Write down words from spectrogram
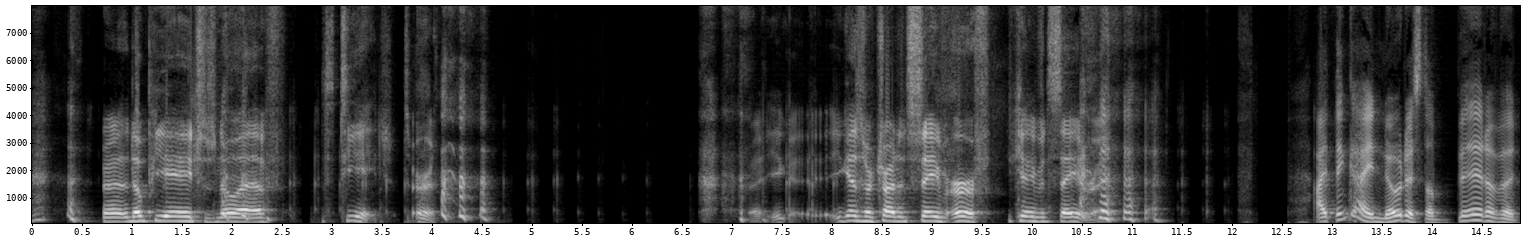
Uh, no PH. There's no F. It's TH. It's Earth. Right, you, you guys are trying to save Earth. You can't even say it right. I think I noticed a bit of a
